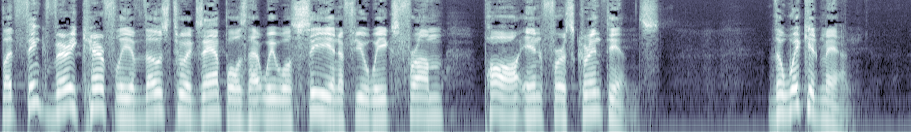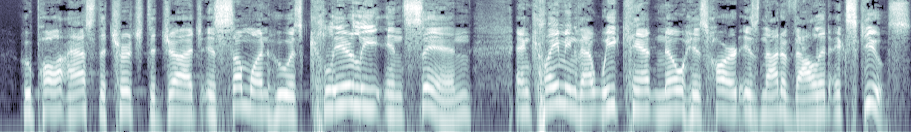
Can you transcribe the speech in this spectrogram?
But think very carefully of those two examples that we will see in a few weeks from Paul in 1 Corinthians. The wicked man who Paul asked the church to judge is someone who is clearly in sin and claiming that we can't know his heart is not a valid excuse.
